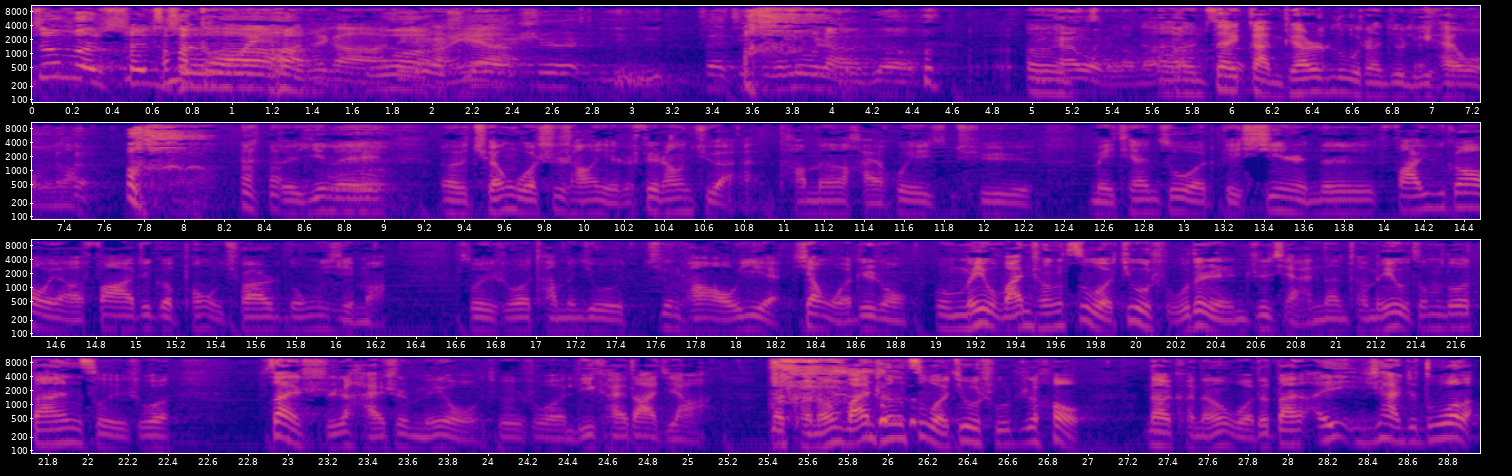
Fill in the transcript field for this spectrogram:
这么深这么高危啊，这个这个行业。是你你在进行的路上就嗯离开我们了吗嗯、在赶片儿的路上就离开我们了。对，因为呃，全国市场也是非常卷，他们还会去每天做给新人的发预告呀，发这个朋友圈的东西嘛。所以说，他们就经常熬夜。像我这种没有完成自我救赎的人，之前呢，他没有这么多单，所以说暂时还是没有，就是说离开大家。那可能完成自我救赎之后，那可能我的单哎一下就多了，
